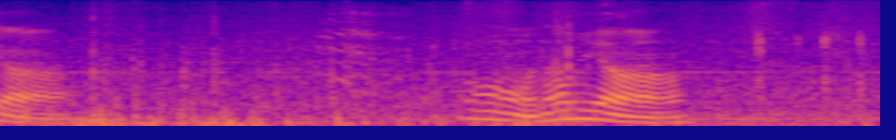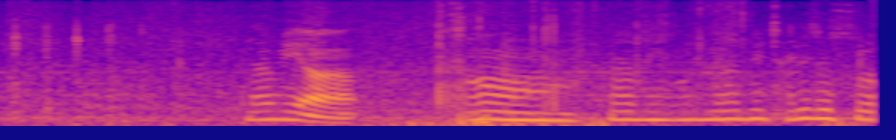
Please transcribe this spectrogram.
나비야. 어, 나비야. 나비야. 어, 우리 나비 잘 있었어.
